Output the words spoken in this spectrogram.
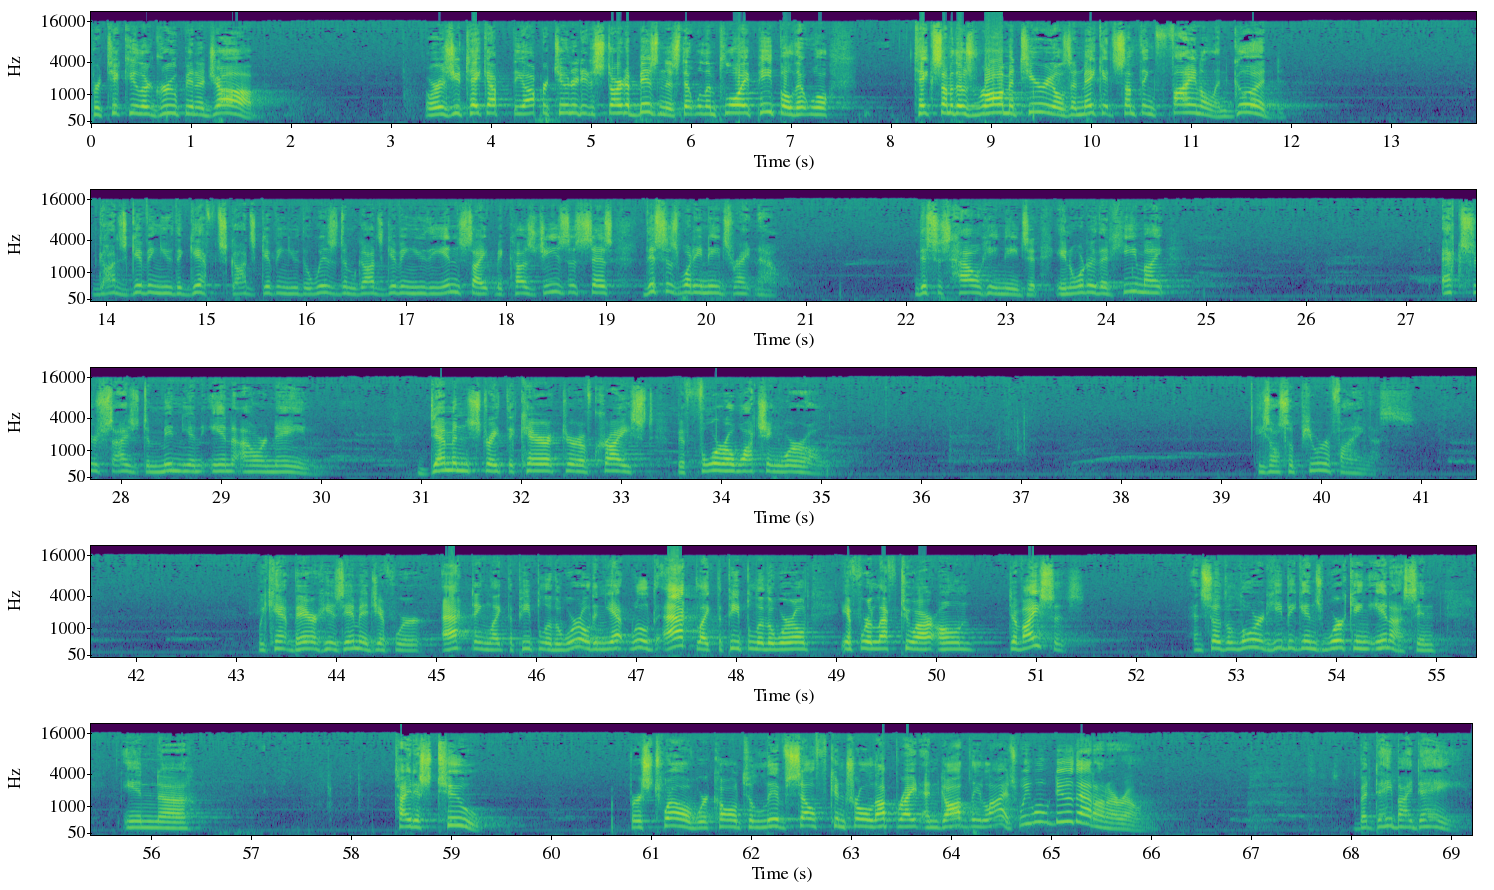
particular group in a job. Or as you take up the opportunity to start a business that will employ people that will Take some of those raw materials and make it something final and good. God's giving you the gifts. God's giving you the wisdom. God's giving you the insight because Jesus says this is what He needs right now. This is how He needs it in order that He might exercise dominion in our name, demonstrate the character of Christ before a watching world. He's also purifying us. We can't bear His image if we're acting like the people of the world, and yet we'll act like the people of the world if we're left to our own devices. And so the Lord, He begins working in us. In, in uh, Titus 2, verse 12, we're called to live self controlled, upright, and godly lives. We won't do that on our own. But day by day,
